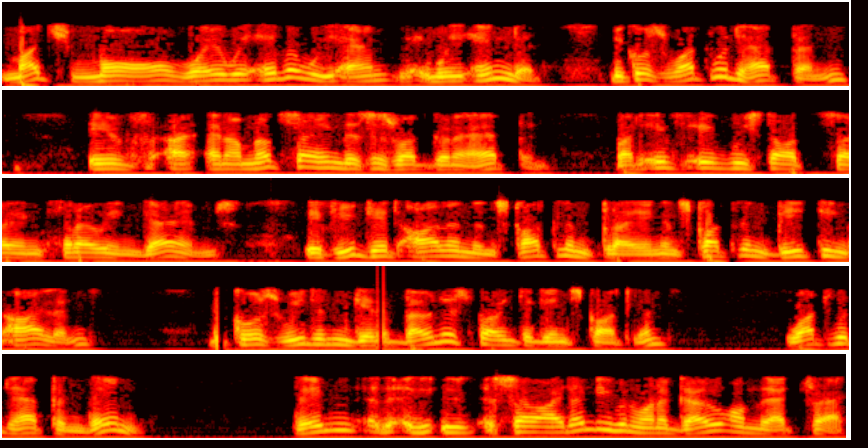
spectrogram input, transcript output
much more wherever we end, we ended. Because what would happen if, uh, and I'm not saying this is what's going to happen, but if, if we start saying throwing games, if you get Ireland and Scotland playing and Scotland beating Ireland because we didn't get a bonus point against Scotland, what would happen then? Then, uh, so I don't even want to go on that track.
